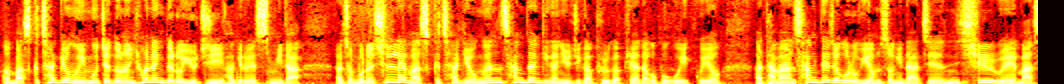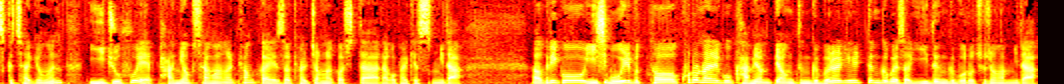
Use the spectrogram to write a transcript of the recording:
어, 마스크 착용 의무 제도는 현행대로 유지하기로 했습니다. 어, 정부는 실내 마스크 착용은 상당 기간 유지가 불가피하다고 보고 있고요. 어, 다만 상대적으로 위험성이 낮은 실외 마스크 착용은 2주 후에 방역 상황을 평가해서 결정할 것이다라고 밝혔습니다. 어, 그리고 25일부터 코로나19 감염병 등급을 1등급에서 2등급으로 조정합니다.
